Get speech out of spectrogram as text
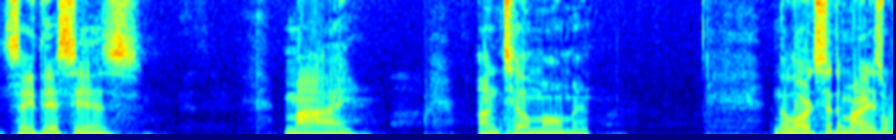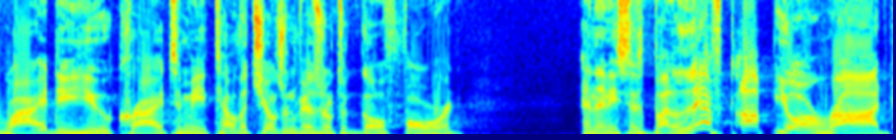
Say, this is my until moment. And the Lord said to Moses, Why do you cry to me? Tell the children of Israel to go forward. And then he says, But lift up your rod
